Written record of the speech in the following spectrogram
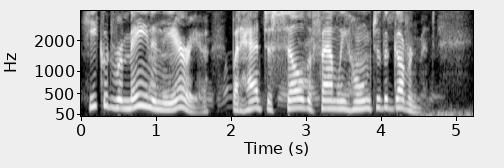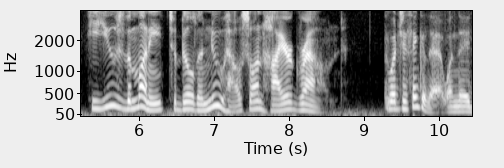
He could remain in the area, but had to sell the family home to the government. He used the money to build a new house on higher ground. What did you think of that when they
